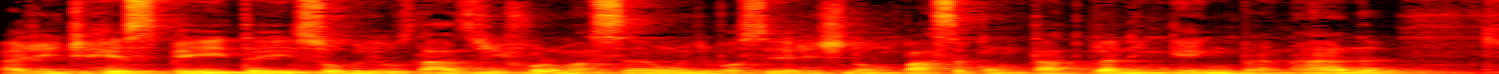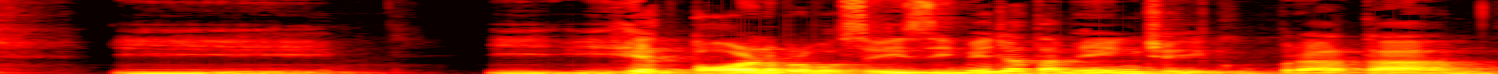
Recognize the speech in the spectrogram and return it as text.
A gente respeita aí sobre os dados de informação de você, a gente não passa contato para ninguém, para nada. E, e, e retorna para vocês imediatamente aí para estar tá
